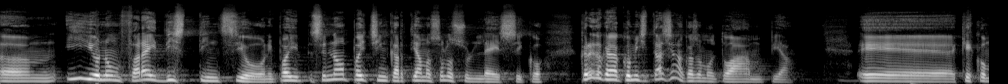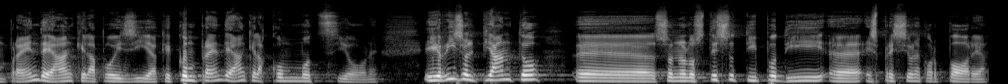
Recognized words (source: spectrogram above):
Um, io non farei distinzioni, poi, se no poi ci incartiamo solo sul lessico. Credo che la comicità sia una cosa molto ampia, eh, che comprende anche la poesia, che comprende anche la commozione. Il riso e il pianto eh, sono lo stesso tipo di eh, espressione corporea.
